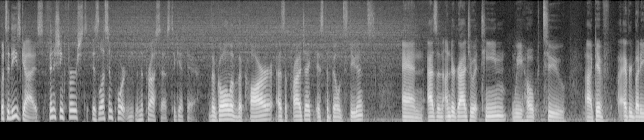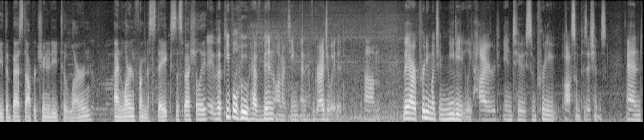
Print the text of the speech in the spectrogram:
But to these guys, finishing first is less important than the process to get there. The goal of the car as a project is to build students, and as an undergraduate team, we hope to uh, give everybody the best opportunity to learn and learn from mistakes, especially. The people who have been on our team and have graduated, um, they are pretty much immediately hired into some pretty awesome positions. And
